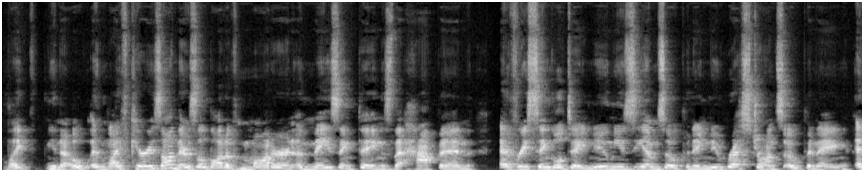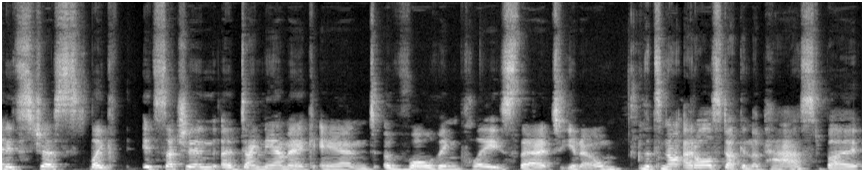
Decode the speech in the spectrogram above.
like, you know, and life carries on. There's a lot of modern, amazing things that happen every single day new museums opening, new restaurants opening. And it's just like it's such an, a dynamic and evolving place that you know that's not at all stuck in the past but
